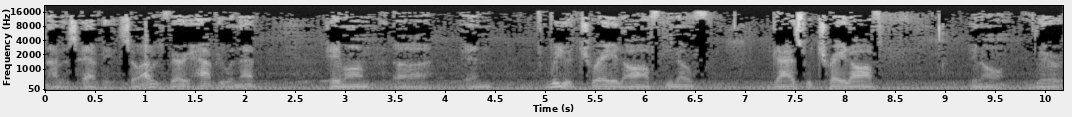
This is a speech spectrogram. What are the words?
not as heavy. So I was very happy when that came on, uh, and we would trade off. You know, guys would trade off you know, their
